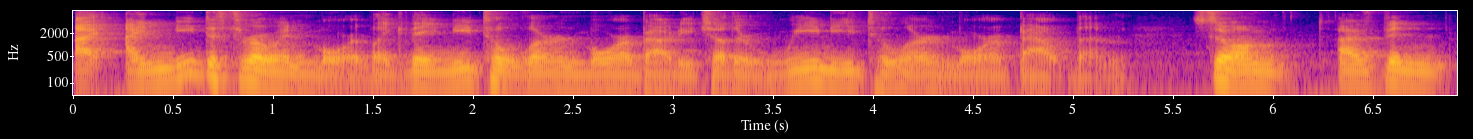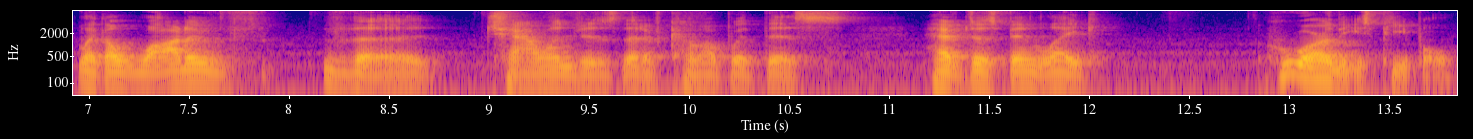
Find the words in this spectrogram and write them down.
I, I need to throw in more. Like they need to learn more about each other. We need to learn more about them. So I'm I've been like a lot of the challenges that have come up with this have just been like who are these people?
